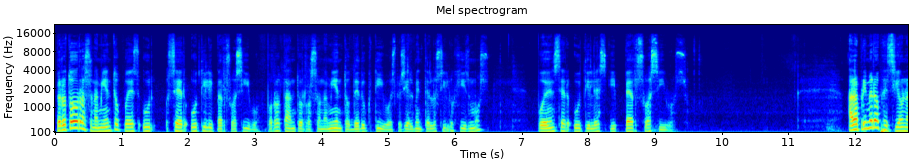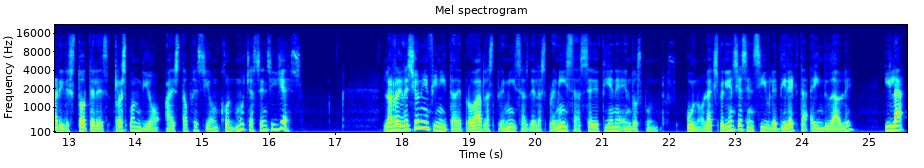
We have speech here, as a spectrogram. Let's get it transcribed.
Pero todo razonamiento puede ser útil y persuasivo, por lo tanto el razonamiento deductivo, especialmente los silogismos, pueden ser útiles y persuasivos. A la primera objeción Aristóteles respondió a esta objeción con mucha sencillez. La regresión infinita de probar las premisas de las premisas se detiene en dos puntos. Uno, la experiencia sensible directa e indudable y la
